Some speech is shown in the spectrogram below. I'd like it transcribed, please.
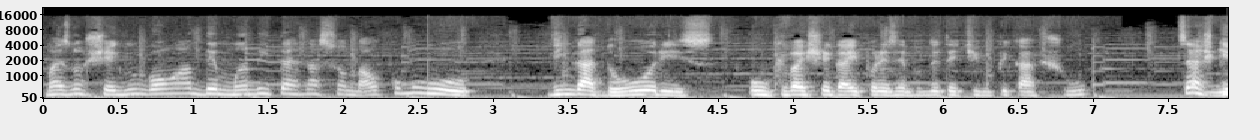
mas não chegam igual uma demanda internacional como Vingadores, ou que vai chegar aí, por exemplo, o Detetive Pikachu. Você acha que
